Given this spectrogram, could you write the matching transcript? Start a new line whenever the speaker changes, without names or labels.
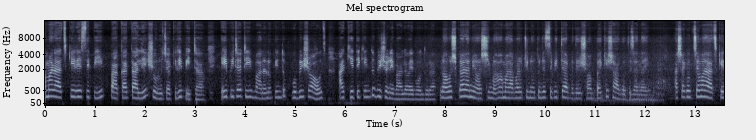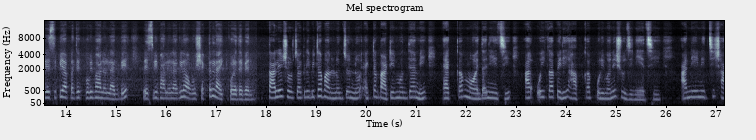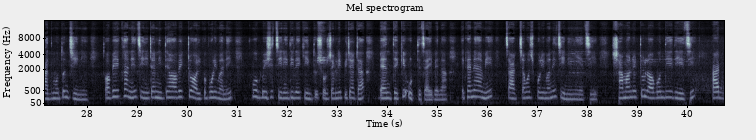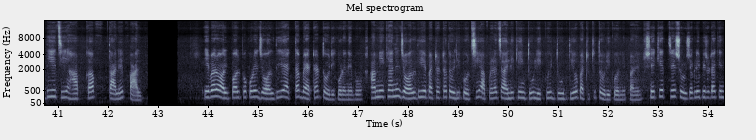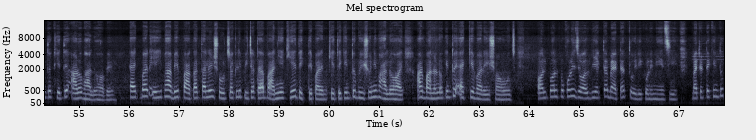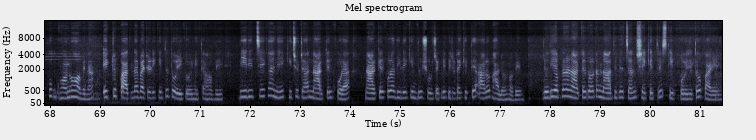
আমার আজকের রেসিপি পাকা তালে সরু চাকরি পিঠা। এই পিঠাটি বানানো কিন্তু খুবই সহজ আর খেতে কিন্তু ভীষণই ভালো হয় বন্ধুরা। নমস্কার, আমি অসীমা। আমার আবার একটি নতুন রেসিপিতে আপনাদের সবাইকে স্বাগত জানাই। আশা করছি আমার আজকের রেসিপি আপনাদের খুবই ভালো লাগবে। রেসিপি ভালো লাগলে অবশ্যই একটা লাইক করে দেবেন। তালের সরু চাকরি পিঠা বানানোর জন্য একটা বাটির মধ্যে আমি এক কাপ ময়দা নিয়েছি আর ওই কাপেরই হাফ কাপ পরিমাণে সুজি নিয়েছি। আর নিয়ে নিচ্ছি স্বাদ মতন চিনি। তবে এখানে চিনিটা নিতে হবে একটু অল্প পরিমাণে। খুব বেশি চিনি দিলে কিন্তু সরষাগুলি পিঠাটা প্যান থেকে উঠতে চাইবে না। এখানে আমি চার চামচ পরিমাণে চিনি নিয়েছি। সামান্য একটু লবণ দিয়ে দিয়েছি আর দিয়েছি হাফ কাপ তালের পাল্প। এবার অল্প অল্প করে জল দিয়ে একটা ব্যাটার তৈরি করে নেব। আমি এখানে জল দিয়ে ব্যাটারটা তৈরি করছি। আপনারা চাইলে কিন্তু লিকুইড দুধ দিয়েও ব্যাটারটা তৈরি করে নিতে পারেন। সেক্ষেত্রে সরষাগুলি পিঠাটা কিন্তু খেতে আরও ভালো হবে। একবার এইভাবে পাকা তালের সরচাকলি পিঠাটা বানিয়ে খেয়ে দেখতে পারেন। খেতে কিন্তু ভীষণই ভালো হয় আর বানানো কিন্তু একেবারেই সহজ। অল্প অল্প করে জল দিয়ে একটা ব্যাটার তৈরি করে নিয়েছি। ব্যাটারটা কিন্তু খুব ঘন হবে না, একটু পাতলা ব্যাটারি কিন্তু তৈরি করে নিতে হবে। দিয়ে দিচ্ছি এখানে কিছুটা নারকেল কোড়া। নারকেল কোড়া দিলে কিন্তু সরচাকলি পিঠাটা খেতে আরও ভালো হবে। যদি আপনারা নারকেল কোড়াটা না দিতে চান, সেক্ষেত্রে স্কিপ করে যেতেও পারেন।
